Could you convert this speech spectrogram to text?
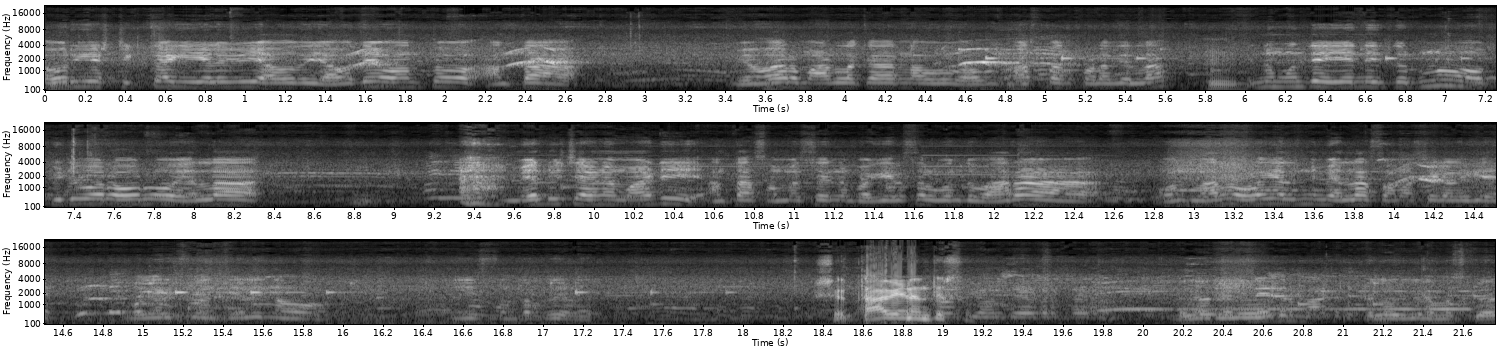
ಅವರಿಗೆ ಸ್ಟ್ರಿಕ್ಟ್ ಆಗಿ ಹೇಳಿವಿ ಯಾವ್ದು ಯಾವುದೇ ಅಂತ ಅಂತ ವ್ಯವಹಾರ ಮಾಡ್ಲಕ್ಕ ನಾವು ಆಸ್ಪದ ಕೊಡೋದಿಲ್ಲ. ಇನ್ನು ಮುಂದೆ ಏನಿದ್ರು ಪಿ ಡಿ ಅವರು ಎಲ್ಲ ಮೇಲ್ವಿಚಾರಣೆ ಮಾಡಿ ಅಂತ ಸಮಸ್ಯೆಯನ್ನು ಬಗೆಹರಿಸಲು ಒಂದು ವಾರ ಒಂದು ವಾರ ಒಳಗೆ ನಿಮ್ಮೆಲ್ಲ ಸಮಸ್ಯೆಗಳಿಗೆ ಬಗೆಹರಿಸಲು ಅಂತೇಳಿ ನಾವು ಈ ಸಂದರ್ಭದಲ್ಲಿ ಹೇಳ್ತೀವಿ ಸರ್ ತಾವೇನಂತೀರಿ ಸರ್? ಎಲ್ಲರಿಗೂ ಎಲ್ಲರಿಗೂ ನಮಸ್ಕಾರ.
